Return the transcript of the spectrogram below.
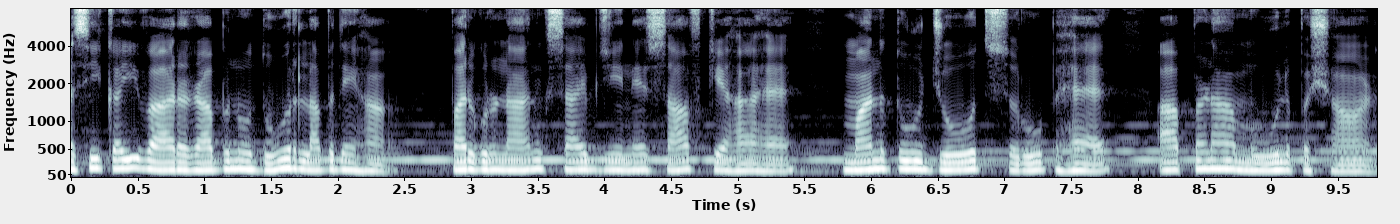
ਅਸੀਂ ਕਈ ਵਾਰ ਰੱਬ ਨੂੰ ਦੂਰ ਲੱਭਦੇ ਹਾਂ, ਪਰ ਗੁਰੂ ਨਾਨਕ ਸਾਹਿਬ ਜੀ ਨੇ ਸਾਫ਼ ਕਿਹਾ ਹੈ, ਮਨ ਤੂੰ ਜੋਤ ਸਰੂਪ ਹੈ, ਆਪਣਾ ਮੂਲ ਪਛਾਣ।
